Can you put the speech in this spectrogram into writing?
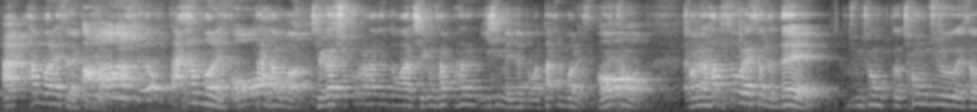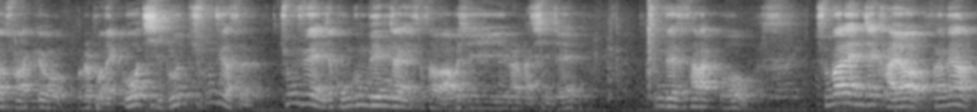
아, 한 번 했어요. 아, 한 번 했어요? 딱 한 번 했어요. 오. 딱 한 번. 제가 축구를 하는 동안 지금 삼- 한 20 몇 년 동안 딱 한 번 했어요. 어. 저는 합숙을 했었는데 충청북도 청주에서 중학교를 보냈고 집은 충주였어요. 충주에 이제 공군 비행장이 있어서 아버지랑 같이 이제 충주에서 살았고 주말에 이제 가요. 그러면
